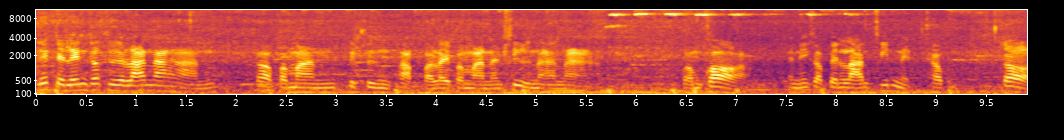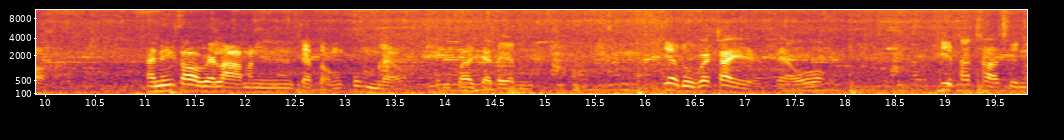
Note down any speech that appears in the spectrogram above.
เลสเตเลนก็คือร้านอาหาร ก็ประมาณเป็นกึ่งผับอะไรประมาณนั้นชื่อนานาผมก็อันนี้ก็เป็นร้านฟิตเนสครับ ก็ อันนี้ก็เวลามันจะสองทุ่มแล้วผมก็จะเดินเที่ยวดูใกล้ๆแถวที่พักคาสิโน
